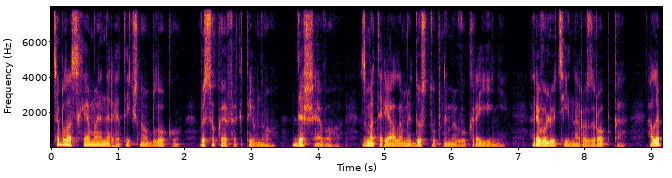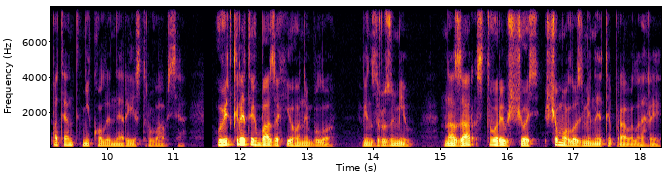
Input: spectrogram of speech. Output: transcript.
Це була схема енергетичного блоку, високоефективного, дешевого, з матеріалами, доступними в Україні. Революційна розробка, але патент ніколи не реєструвався. У відкритих базах його не було. Він зрозумів. Назар створив щось, що могло змінити правила гри,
